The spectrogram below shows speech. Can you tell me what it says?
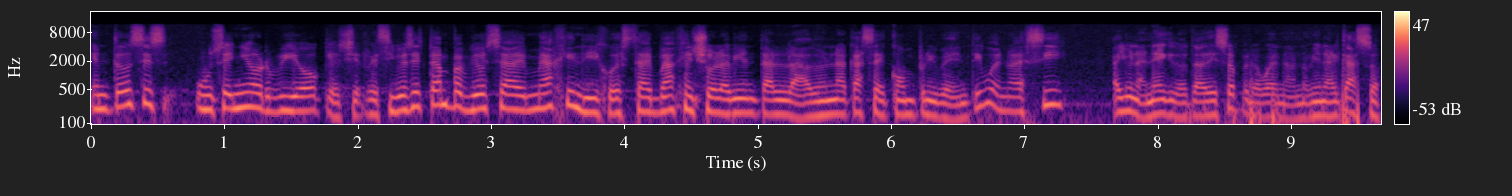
Entonces un señor vio, que recibió esa estampa, vio esa imagen y dijo, esta imagen yo la vi en tal lado, en una casa de compra y bueno, así, hay una anécdota de eso, pero bueno, no viene al caso.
